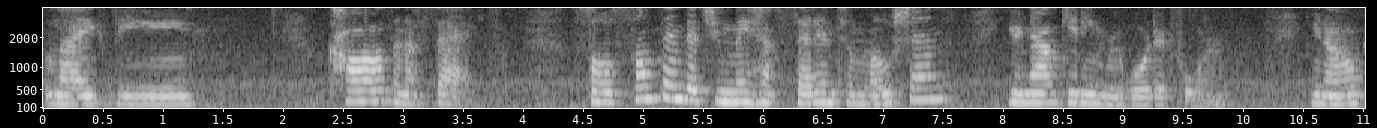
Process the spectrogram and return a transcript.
like the cause and effect. So something that you may have set into motion, you're now getting rewarded for. You know,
